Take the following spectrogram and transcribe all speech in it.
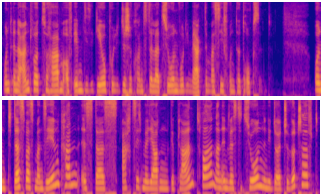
und eine Antwort zu haben auf eben diese geopolitische Konstellation, wo die Märkte massiv unter Druck sind. Und das, was man sehen kann, ist, dass 80 Milliarden geplant waren an Investitionen in die deutsche Wirtschaft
